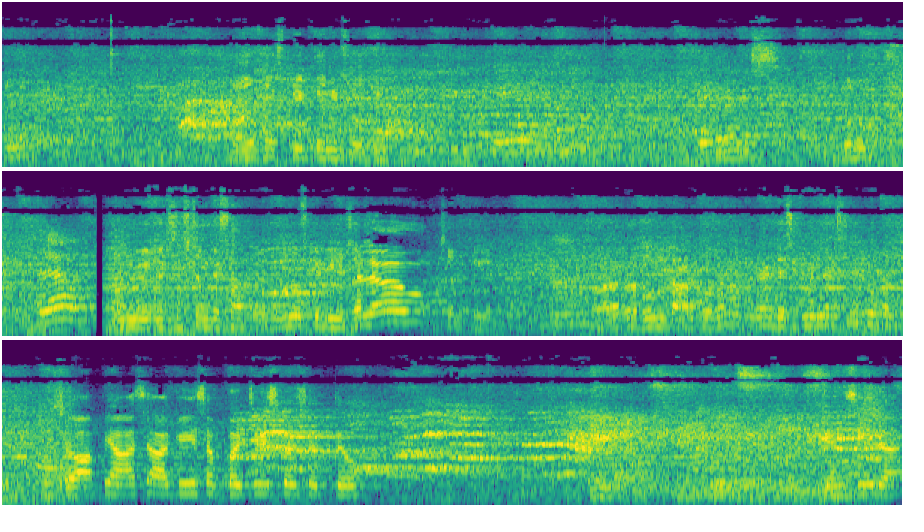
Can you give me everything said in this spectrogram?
finger now if I speak then it's working बोलो। हेलो अगर म्यूज़िक सिस्टम के साथ रख दूँगा ना उसके बीच Hello? चलती है। और अगर रूम डार्क होगा ना तो ये डिस्क्रिमिनेट नहीं जो करती है सो आप यहाँ से आके ये सब परचेज कर सकते हो। Can see that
